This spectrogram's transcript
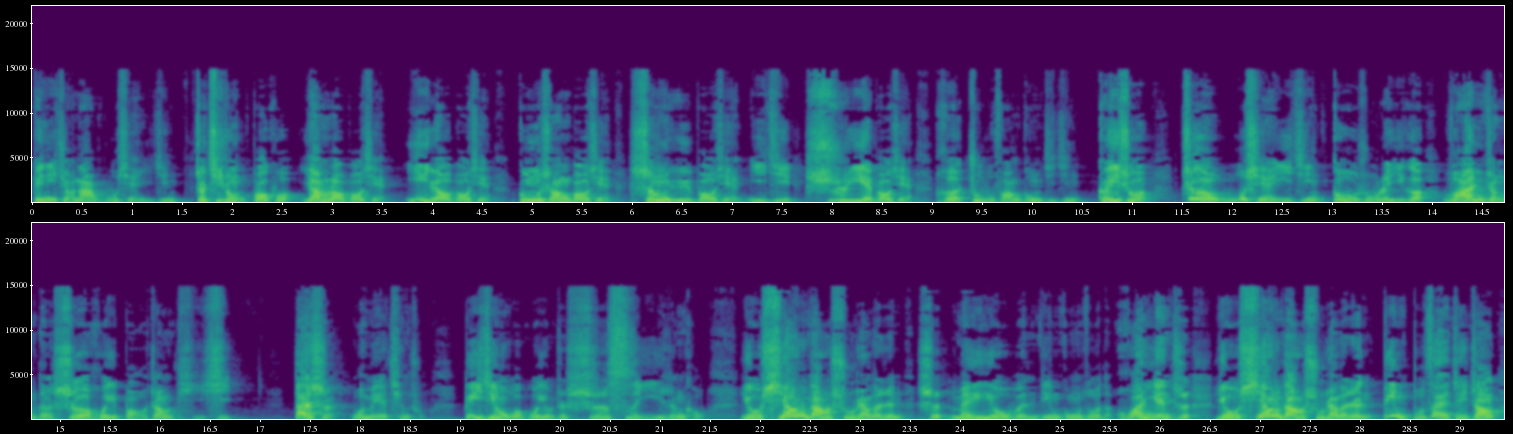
给你缴纳五险一金，这其中包括养老保险、医疗保险、工伤保险、生育保险以及失业保险和住房公积金。可以说。这五险一金构筑了一个完整的社会保障体系，但是我们也清楚，毕竟我国有着十四亿人口，有相当数量的人是没有稳定工作的。换言之，有相当数量的人并不在这张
